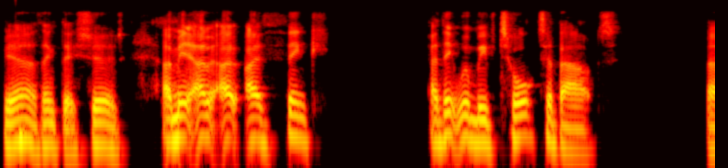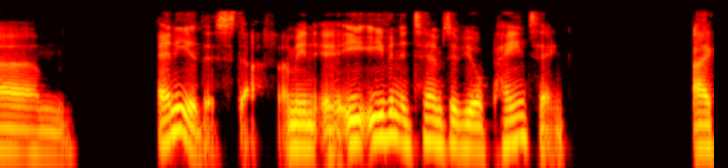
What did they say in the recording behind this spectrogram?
Yeah, I think they should. I mean, I, I, I think, I think when we've talked about um, any of this stuff. I mean, e- even in terms of your painting, I,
